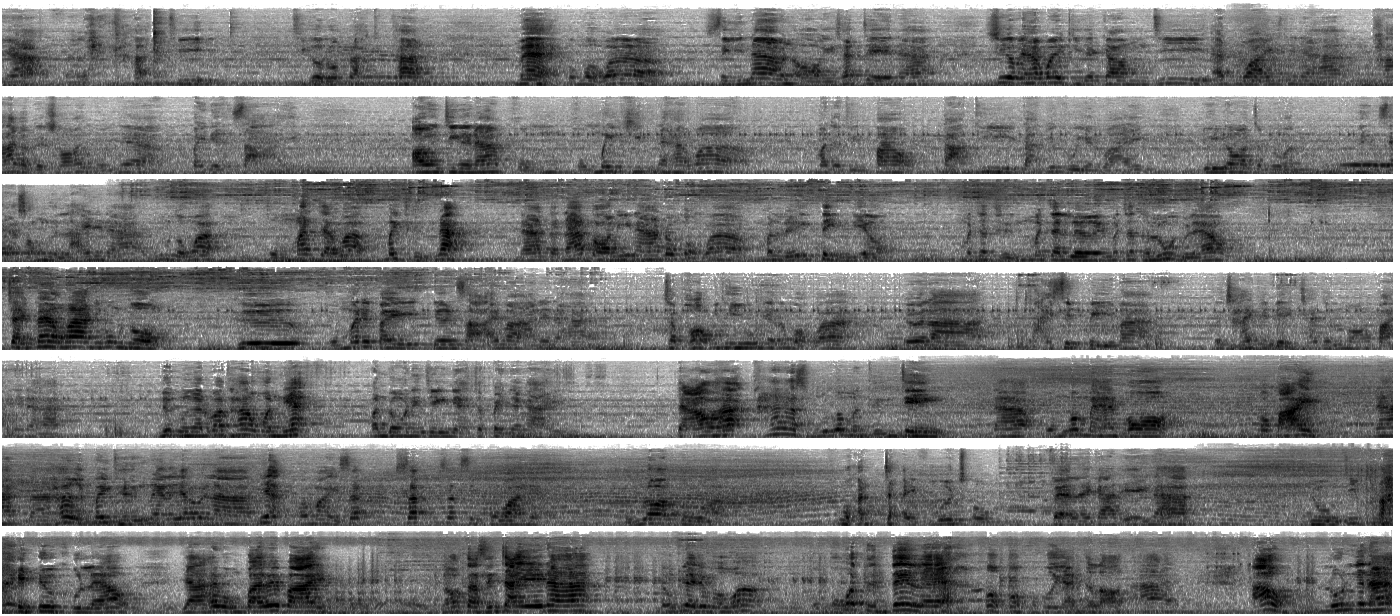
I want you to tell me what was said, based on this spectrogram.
ดีฮะแหละครับที่ที่เคารพรักทุกท่าน แม่ผมบอกว่าสีหน้ามันออกอย่างชัดเจนนะฮะ เชื่อไหมครับว่ากิจกรรมที่ Advice เนี่ยนะฮะท้ากับเดอะช็อคให้ผมเนี่ยไปเดินสาย เอาจริงๆเลยนะผมผมไม่คิดนะฮะว่ามันจะถึงเป้าตามที่ตามที่คุยกันไว้ด้วยยอดจำนวน1นึ่งแสนสองหมื่นไลค์เนี่ยนะฮะพูดตรงว่าผมมั่นใจว่าไม่ถึงนะนะแต่ณตอนนี้นะต้องบอกว่ามันเหลืออีกติ่งเดียว มันจะถึงมันจะเลยมันจะทะลุอยู่แล้ว ใจแป้วมากที่พุ่งตรงคือผมไม่ได้ไปเดินสายมาเนี่ยนะฮะเฉพาะวิทยุเนี่ยต้องบอกว่าเป็นเวลาหลายสิบปีมาก ก็ใช้เป็นเด็กใช้เป็นลูกน้องไปเนี่ยนะฮะนึกเหมือนกันว่าถ้าวันเนี้ยมันโดนจริงๆเนี่ยจะเป็นยังไง แต่เอาฮะถ้าสมมุติว่ามันถึงจริงนะฮะผมก็แมนพอก็ไปนะฮะแต่ถ้าเกิดไม่ถึงในระยะเวลาเนี่ยประมาณอีกสักสักสักสิบกว่าวันเนี่ยผมรอดตัว วัดใจคุณผู้ชมแฟนรายการเองนะฮะ อยู่ที่ปลายนิ้วคุณแล้ว อยากให้ผมไปไม่ไปลองตัดสินใจเองนะฮะผมอยากจะบอกว่าผมโคตรตื่นเต้นเลยอะโอ้โหอยากจะร้องไห้ เอ้าลุ้นกันนะ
